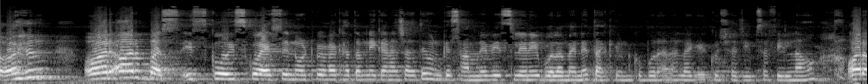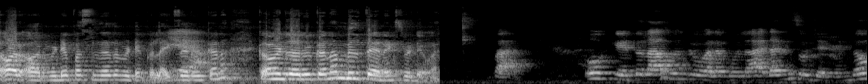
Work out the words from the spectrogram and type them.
और और और बस इसको इसको ऐसे नोट पे मैं खत्म नहीं करना चाहती उनके सामने भी इसलिए नहीं बोला मैंने ताकि उनको बुरा ना लगे कुछ अजीब सा फील ना हो। और और और वीडियो पसंद है तो वीडियो को लाइक ज़रूर करना कमेंट ज़रूर करना मिलते हैं नेक्स्ट वीडियो में। ओके तो लास्ट वन जो वाला बोला है दैट इज़ सो जेन्युइन तो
